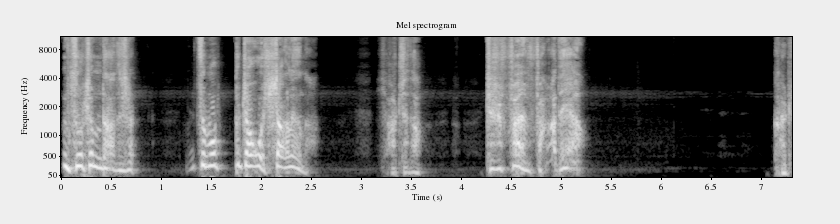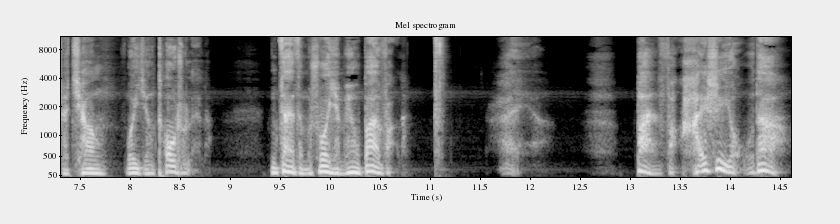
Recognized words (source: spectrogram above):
你做这么大的事，怎么不找我商量呢？要知道，这是犯法的呀。可这枪我已经偷出来了，你再怎么说也没有办法了。哎呀，办法还是有的，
